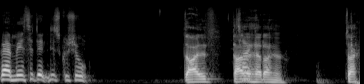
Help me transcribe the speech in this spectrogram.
være med til den diskussion. Dejligt. Dejligt Tak. at have dig her. Tak.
